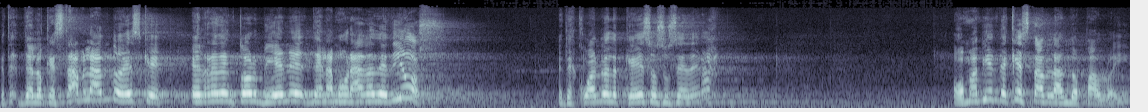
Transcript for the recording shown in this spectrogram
De lo que está hablando es que el redentor viene de la morada de Dios. Entonces, ¿cuándo es que eso sucederá? O más bien, ¿de qué está hablando Pablo ahí?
